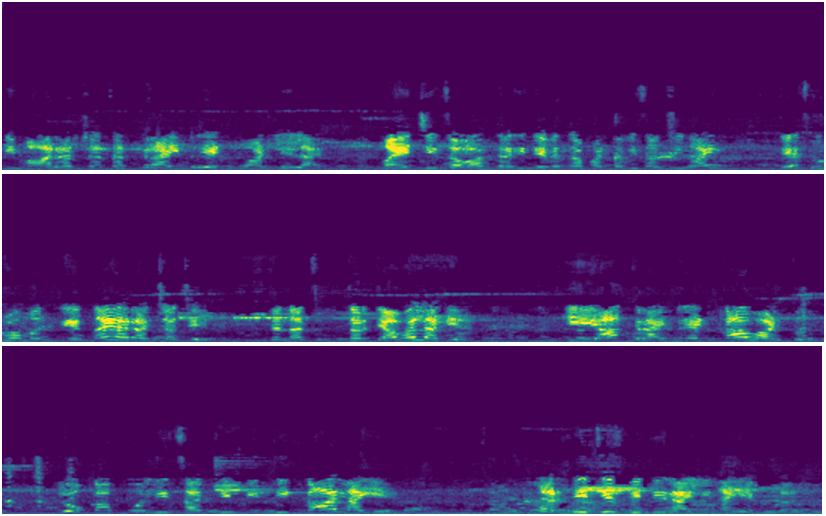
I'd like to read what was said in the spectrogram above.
की महाराष्ट्राचा क्राईम रेट वाढलेला आहे. मग याची जबाबदारी देवेंद्र फडणवीसांची नाही तेच गृहमंत्री आहेत ना या राज्याचे. त्यांना उत्तर द्यावं लागेल की या क्राईम रेट का वाढतो लोक पोलिसांची भीती का नाहीये? भीतीच भीती राहिली नाहीये कुणाला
